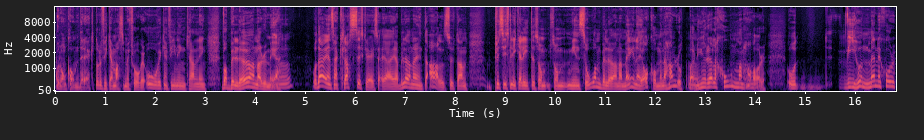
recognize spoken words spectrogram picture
Och de kom direkt. Och då fick jag massor med frågor. Åh, vilken fin inkallning. Vad belönar du med? Och där är en sån klassisk grej. Så här, ja, jag belönar inte alls. Utan precis lika lite som, som min son belönar mig när jag kommer när han ropar. Det är ju en relation man har. Och vi hundmänniskor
